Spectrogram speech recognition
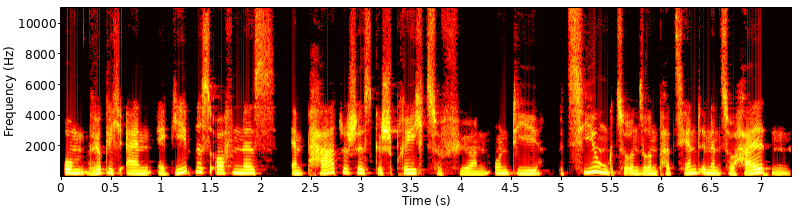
um wirklich ein ergebnisoffenes, empathisches Gespräch zu führen und die Beziehung zu unseren Patientinnen zu halten,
